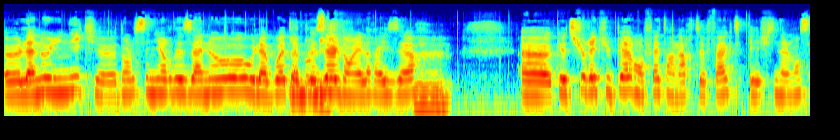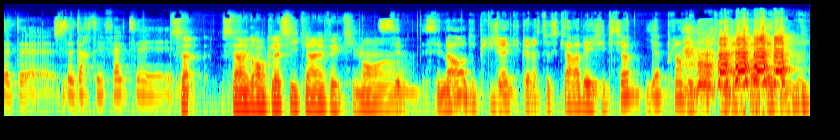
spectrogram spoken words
euh, l'anneau unique euh, dans Le Seigneur des Anneaux ou la boîte La à momie. puzzle dans Hellraiser. Mhm. Euh, que tu récupères en fait un artefact et finalement cet, euh, cet artefact est... C'est- un grand classique, hein, effectivement. hein. C'est- marrant, depuis que j'ai récupéré ce scarabée égyptien, il y a plein de.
